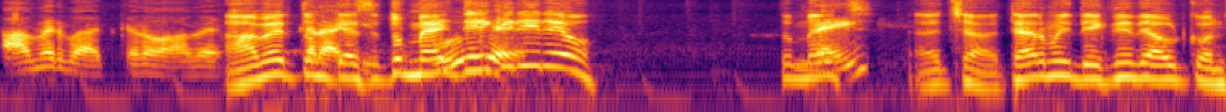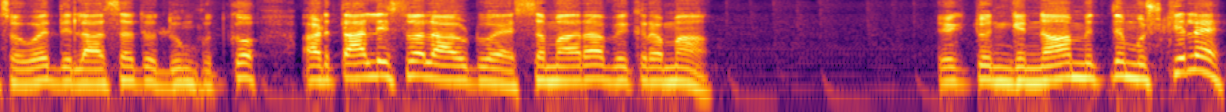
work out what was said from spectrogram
आमिर बात करो आमिर। आमिर तुम कैसे? तुम मैच देख ही नहीं रहे हो? तुम मैच अच्छा ठहर मुझे देखने दे आउट कौन सा हुआ है? दिलासा तो दूँ खुद को। अड़तालीस वाला आउट हुआ है समारा विक्रमा। एक तो इनके नाम इतने मुश्किल है।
